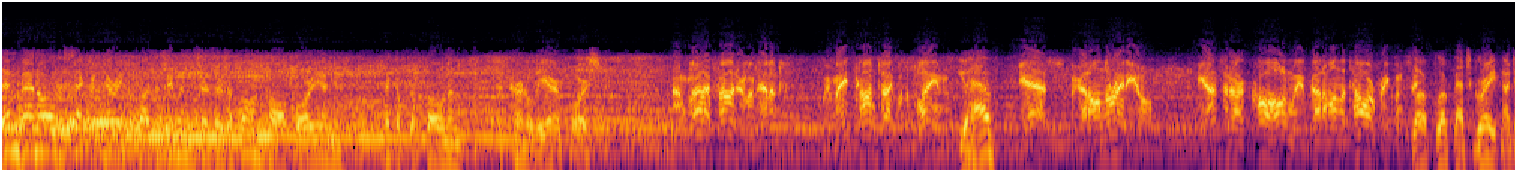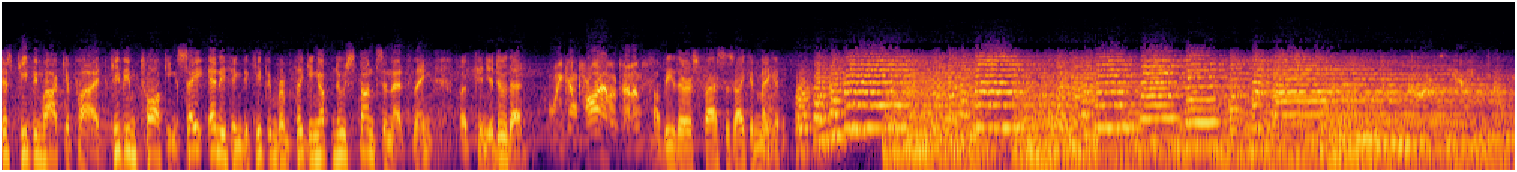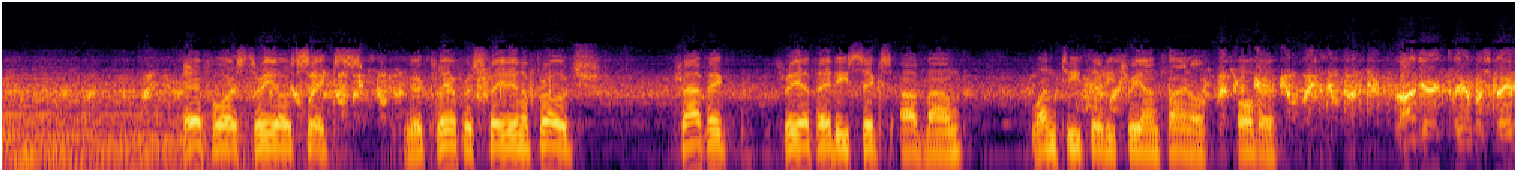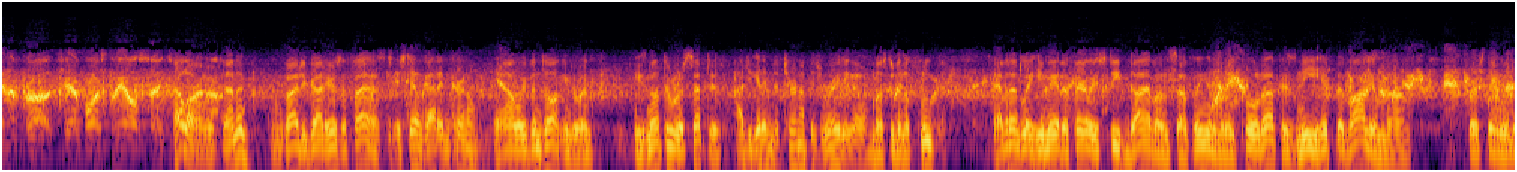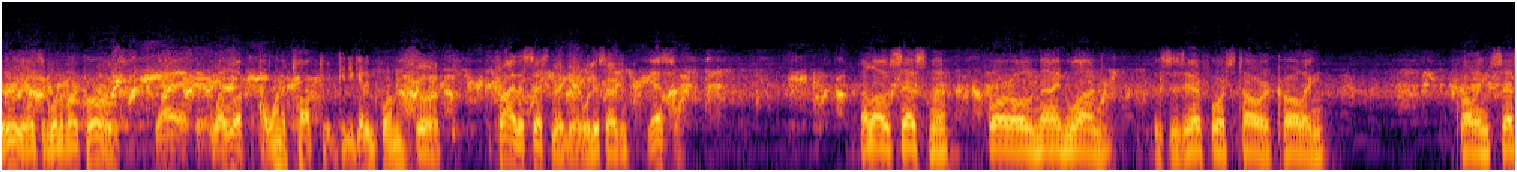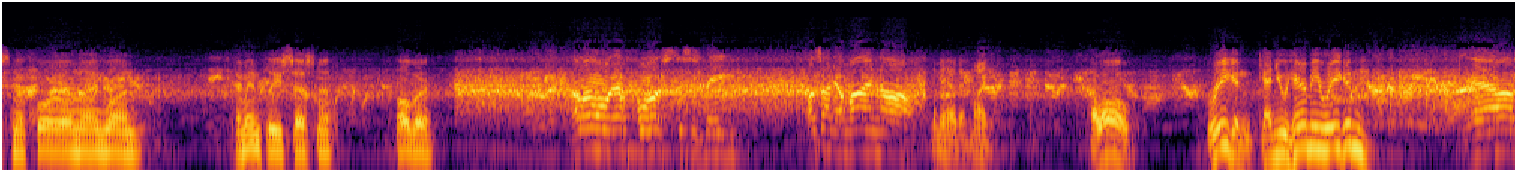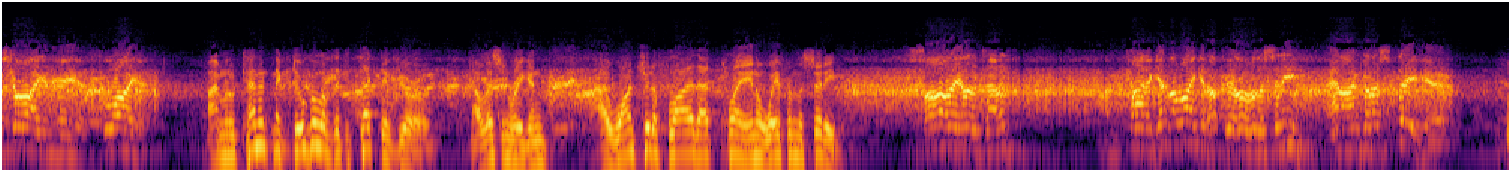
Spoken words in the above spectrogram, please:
Then Van Alden's secretary buzzes him and says there's a phone call for you, and you pick up the phone, and the colonel of the Air Force. I'm glad I found you, Lieutenant. We made contact with the plane. You have? Yes, we got on the radio. He answered our call, and we've got him on the tower frequency. Look, look, that's great. Now just keep him occupied. Keep him talking. Say anything to keep him from thinking up new stunts in that thing. Uh, can you do that? We can try, Lieutenant. I'll be there as fast as I can make it. Air Force 306. You're clear for straight in approach. Traffic 3F86 outbound. 1T33 on final. Over. Roger, clear for straight in approach. Air Force 306. Hello, Lieutenant. I'm glad you got here so fast. You still got him, Colonel? Yeah, we've been talking to him. He's not too receptive. How'd you get him to turn up his radio? Must have been a fluke. Evidently, he made a fairly steep dive on something, and when he pulled up, his knee hit the volume knob. First thing we knew, he answered one of our calls. Why, uh, well, look, I want to talk to him. Can you get him for me? Sure. Try the Cessna again, will you, Sergeant? Yes, sir. Hello, Cessna 4091. This is Air Force Tower calling. Calling Cessna 4091. Come in, please, Cessna. Over. Hello, Air Force. This is me. What's on your mind now? Let me have that mic. Hello? Regan, can you hear me, Regan? Yeah, sure I can hear you. Who are you? I'm Lieutenant McDougal of the Detective Bureau. Now listen, Regan. I want you to fly that plane away from the city. Sorry, Lieutenant. I'm kind of getting to like it up here over the city, and I'm going to stay here.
